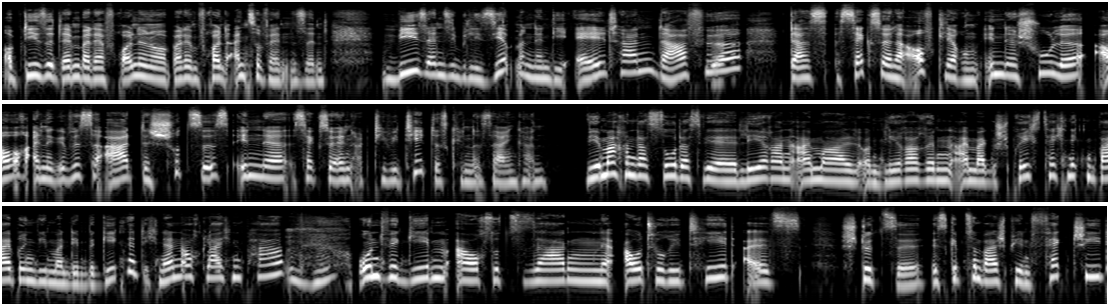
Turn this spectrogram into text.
ob diese denn bei der Freundin oder bei dem Freund anzuwenden sind. Wie sensibilisiert man denn die Eltern dafür, dass sexuelle Aufklärung in der Schule auch eine gewisse Art des Schutzes in der sexuellen Aktivität des Kindes sein kann? Wir machen das so, dass wir Lehrern einmal und Lehrerinnen einmal Gesprächstechniken beibringen, wie man dem begegnet. Ich nenne auch gleich ein paar. Mhm. Und wir geben auch sozusagen eine Autorität als Stütze. Es gibt zum Beispiel ein Factsheet,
